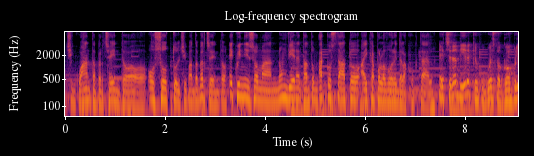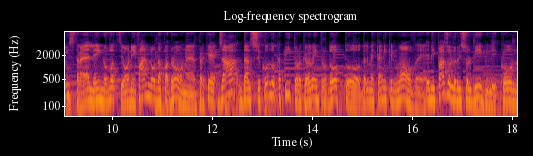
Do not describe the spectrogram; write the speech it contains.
50% o sotto il 50% e quindi insomma non viene tanto accostato ai capolavori della cocktail. E c'è da dire che con questo Goblins 3 le innovazioni fanno da padrone perché già dal secondo capitolo che aveva introdotto delle meccaniche nuove e di puzzle risolvibili con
